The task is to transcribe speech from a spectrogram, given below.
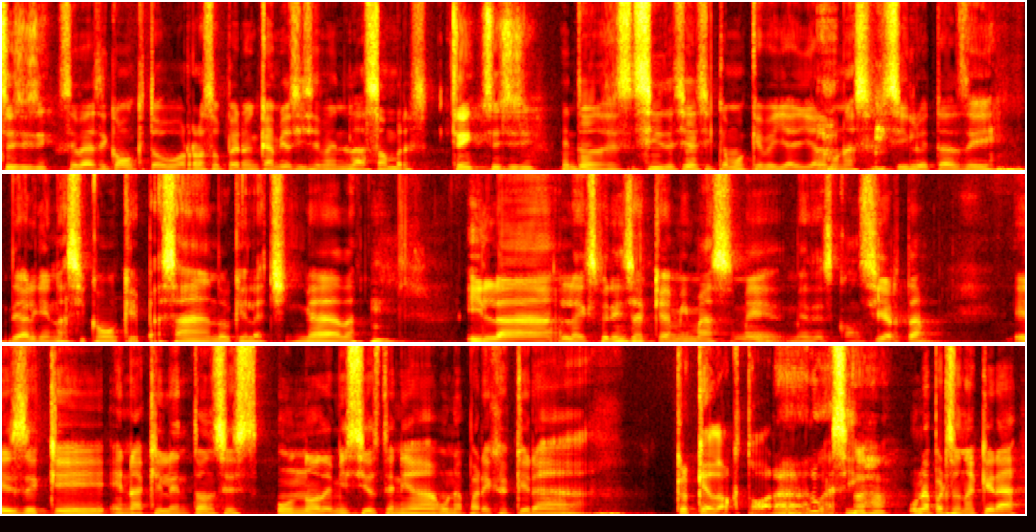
Sí, sí, sí. Se ve así como que todo borroso, pero en cambio sí se ven las sombras. Sí, sí, sí, sí. Entonces sí decía así como que veía ahí algunas siluetas de, de alguien así como que pasando, que la chingada. Y la, la experiencia que a mí más me, me desconcierta es de que en aquel entonces uno de mis tíos tenía una pareja que era creo que doctora, algo así. Ajá. Una persona que era,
